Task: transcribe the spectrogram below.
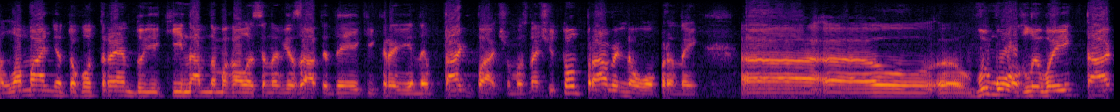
ламання того тренду, який нам намагалися нав'язати деякі країни? Так, бачимо. Значить, тон правильно обраний. Вимогливий, так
